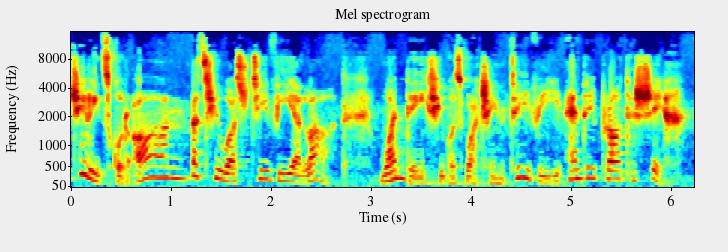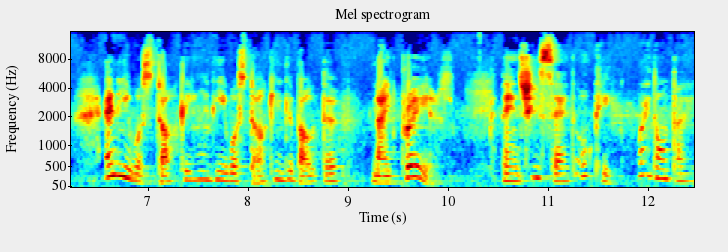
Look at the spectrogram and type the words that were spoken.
she reads Quran, but she watches TV a lot. One day she was watching TV and they brought a sheikh and he was talking and he was talking about the night prayers. Then she said, Okay, why don't I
